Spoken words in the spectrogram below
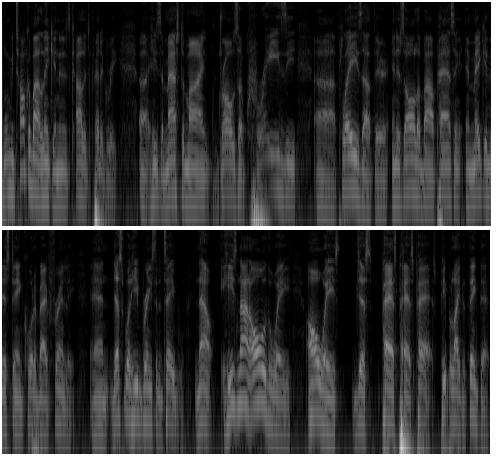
When we talk about Lincoln and his college pedigree, uh, he's a mastermind, draws up crazy uh, plays out there, and it's all about passing and making this thing quarterback friendly. And that's what he brings to the table. Now, he's not all the way, always just pass, pass, pass. People like to think that.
